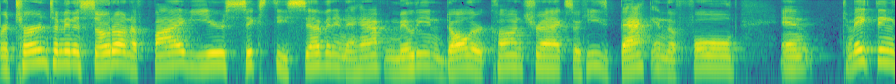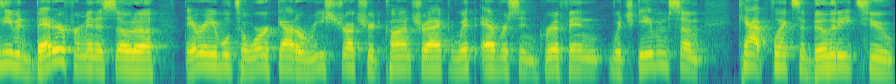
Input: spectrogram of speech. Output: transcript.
returned to Minnesota on a five year, $67.5 million contract. So he's back in the fold. And to make things even better for Minnesota, they were able to work out a restructured contract with Everson Griffen, which gave him some cap flexibility to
